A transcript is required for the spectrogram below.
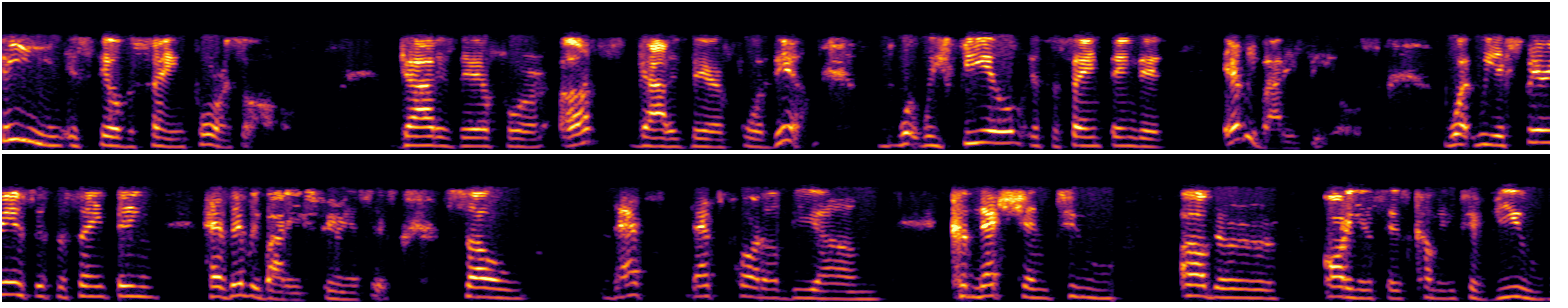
theme is still the same for us all. God is there for us. God is there for them what we feel is the same thing that everybody feels. What we experience is the same thing as everybody experiences. So that's that's part of the um, connection to other audiences coming to view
